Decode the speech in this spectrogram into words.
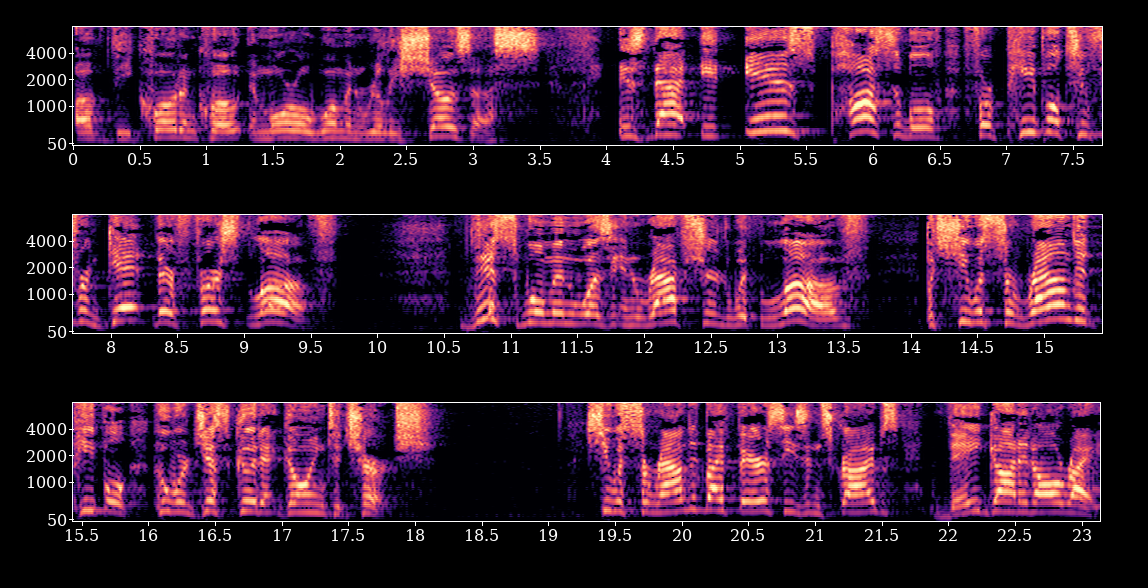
of the quote unquote immoral woman really shows us is that it is possible for people to forget their first love. This woman was enraptured with love, but she was surrounded people who were just good at going to church. She was surrounded by Pharisees and scribes. They got it all right.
